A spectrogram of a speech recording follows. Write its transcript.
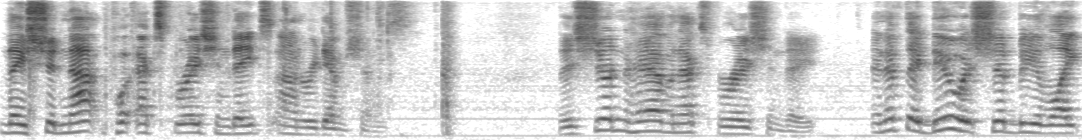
they should not put expiration dates on redemptions. They shouldn't have an expiration date. And if they do, it should be like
